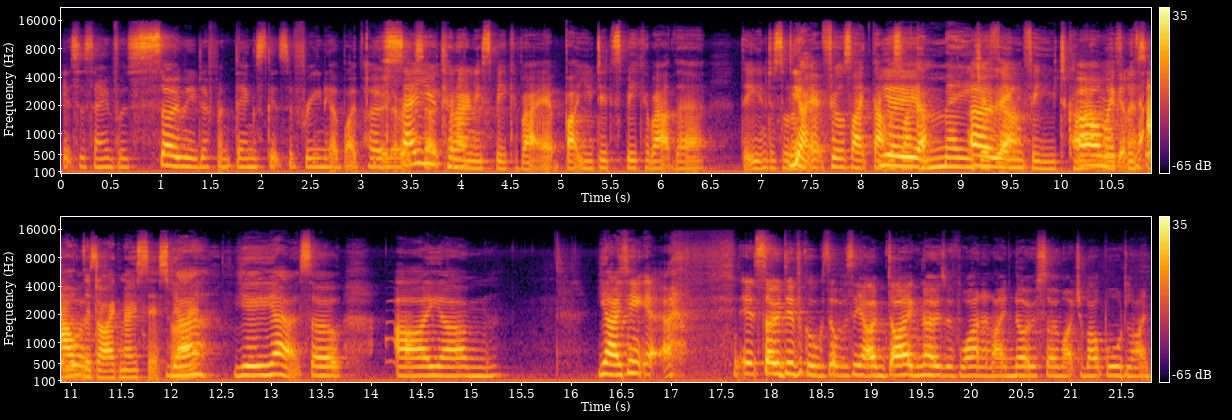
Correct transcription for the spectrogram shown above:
It's the same for so many different things schizophrenia, bipolar. You say you can only speak about it, but you did speak about the the eating disorder. Yeah. It feels like that Yeah, was like yeah. a major Oh, thing for you to come Oh out with goodness, without the diagnosis, right? Yeah, yeah, yeah. So I, um, yeah, I think it's so difficult because obviously I'm diagnosed with one and I know so much about borderline,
